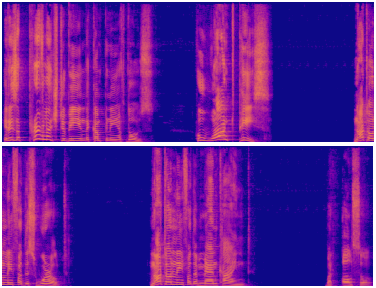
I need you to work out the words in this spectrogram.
It is a privilege to be in the company of those who want peace not only for this world, not only for the mankind, but also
